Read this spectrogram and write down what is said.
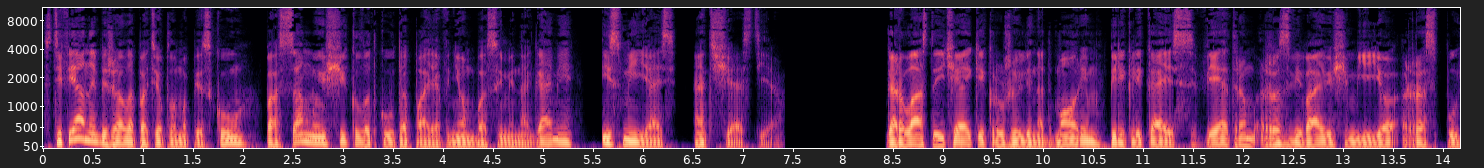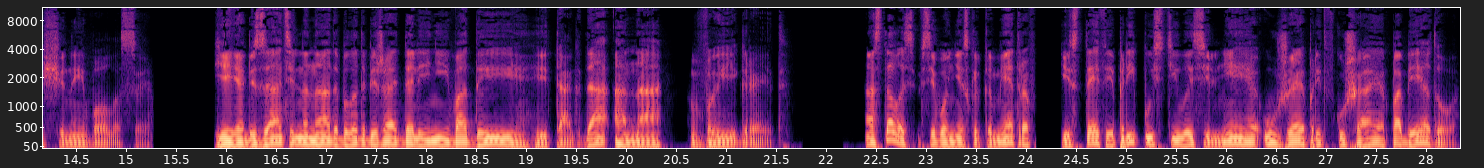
Стефиана бежала по теплому песку, по самую щиколотку утопая в нем босыми ногами и смеясь от счастья. Горластые чайки кружили над морем, перекликаясь с ветром, развивающим ее распущенные волосы. Ей обязательно надо было добежать до линии воды, и тогда она выиграет. Осталось всего несколько метров, и Стефи припустила сильнее, уже предвкушая победу.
